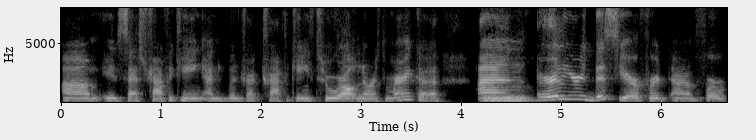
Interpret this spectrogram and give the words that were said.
um, in sex trafficking and even drug trafficking throughout North America. And mm-hmm. earlier this year for um, for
